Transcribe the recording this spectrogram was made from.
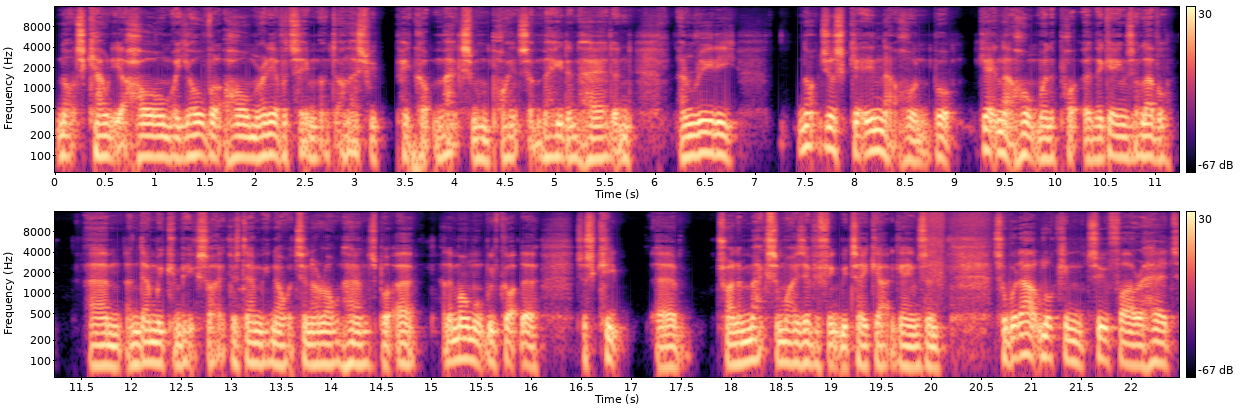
Notts County at home or Yeovil at home or any other team unless we pick up maximum points at Maidenhead and and really not just getting that hunt, but getting that hunt when the put, and the games are level. Um, and then we can be excited because then we know it's in our own hands. But uh, at the moment, we've got to just keep uh, trying to maximise everything we take out of games. And so, without looking too far ahead,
